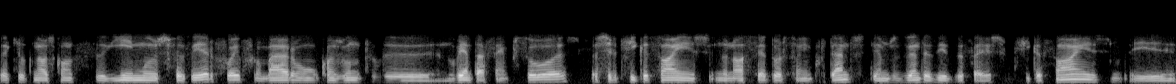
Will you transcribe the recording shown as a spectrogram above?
aquilo que nós conseguimos fazer foi formar um conjunto de 90 a 100 pessoas. As certificações no nosso setor são importantes, temos 216 certificações e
